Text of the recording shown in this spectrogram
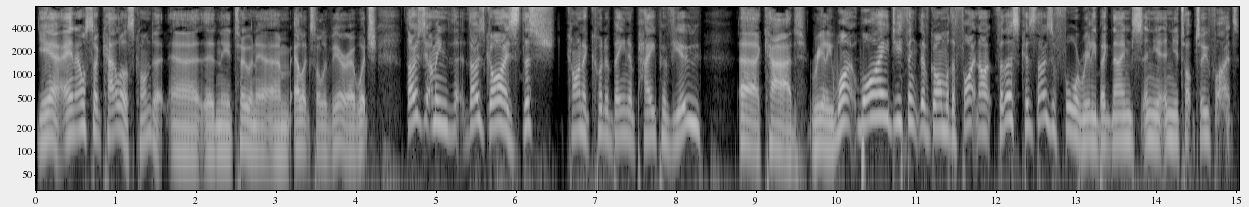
Yeah, and also Carlos Condit uh, in there too, and um, Alex Oliveira. Which those, I mean, th- those guys. This kind of could have been a pay per view. Uh, card really. Why? Why do you think they've gone with a fight night for this? Because those are four really big names in your in your top two fights.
